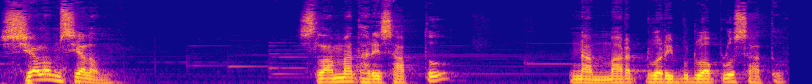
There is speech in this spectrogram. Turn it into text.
Shalom Shalom. Selamat hari Sabtu 6 Maret 2021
